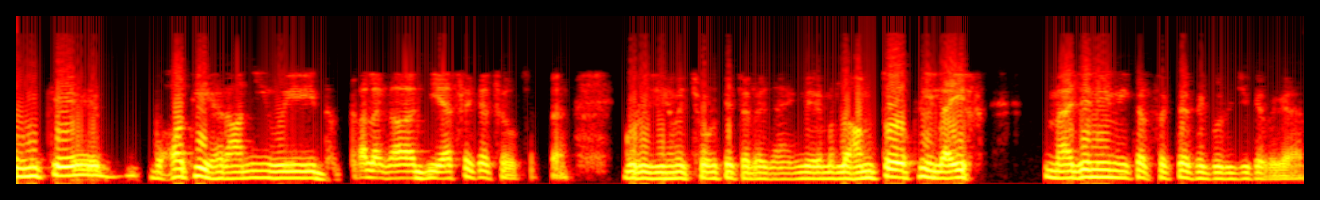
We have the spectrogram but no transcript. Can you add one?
सुन के बहुत ही हैरानी हुई, धक्का लगा कि ऐसे कैसे हो सकता है? गुरुजी हमें छोड़ के चले जाएँगे। मतलब हम तो अपनी लाइफ इमेजिन ही नहीं कर सकते थे गुरु जी के बगैर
